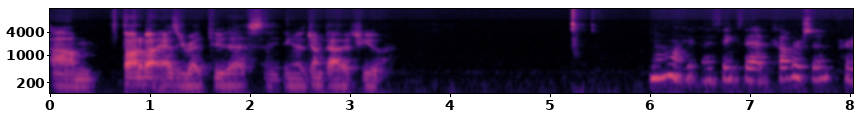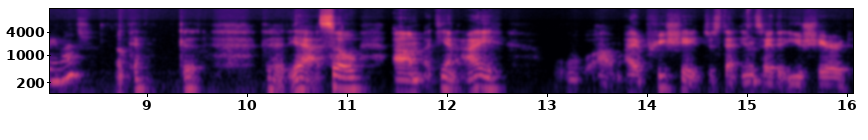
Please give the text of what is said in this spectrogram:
um, thought about as you read through this? Anything that jumped out at you? No, I, I think that covers it pretty much. Okay, good, good. Yeah. So um, again, I um, I appreciate just that insight that you shared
